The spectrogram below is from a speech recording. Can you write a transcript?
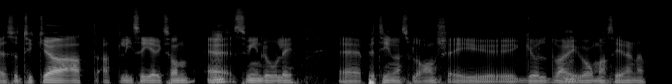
eh, Så tycker jag att, att Lisa Eriksson är Mm. svinrolig eh, Petrina Solange är ju guld varje Mm. gång man ser henne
